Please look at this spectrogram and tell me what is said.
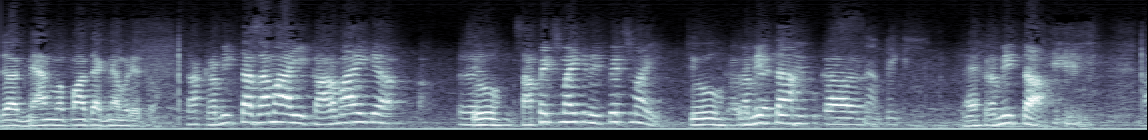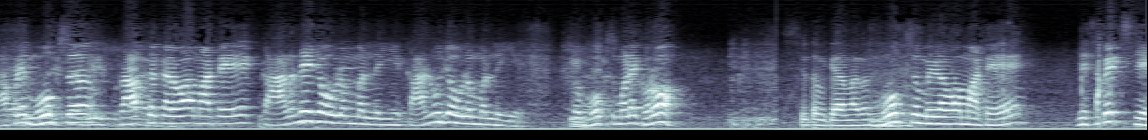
જો આ જ્ઞાનમાં પાંચ આજ્ઞામાં રહેતો. આ ક્રમિકતા શામાં આવી? કાળમાં આવી કે? સાપેક્ષમાં માય કે નિરપેક્ષમાં શું ક્રમિકતા ક્રમિકતા આપણે મોક્ષ પ્રાપ્ત કરવા માટે કાળને જો અવલંબન લઈએ કાળનું જો અવલંબન લઈએ તો મોક્ષ મળે ખરો શું તમે કહેવા માંગો મોક્ષ મેળવવા માટે જે સાપેક્ષ છે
